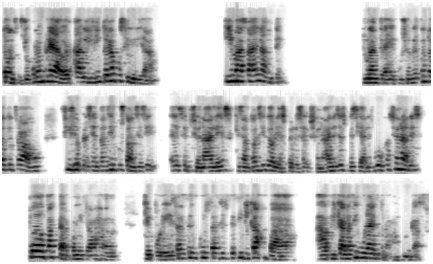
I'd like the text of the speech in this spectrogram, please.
Entonces, yo como empleador habilito la posibilidad y más adelante, durante la ejecución del contrato de trabajo, si se presentan circunstancias excepcionales, que sean transitorias, pero excepcionales, especiales u ocasionales, puedo pactar con mi trabajador que por esa circunstancia específica va aplicar la figura del trabajo en casa.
